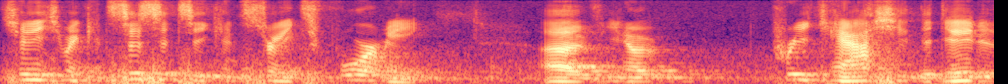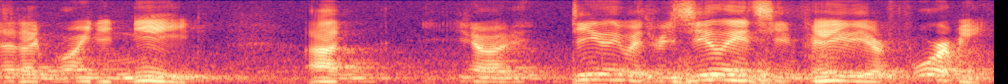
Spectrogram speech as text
changing my consistency constraints for me, of, you know, pre-caching the data that I'm going to need. Um, you know, dealing with resiliency and failure for me.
